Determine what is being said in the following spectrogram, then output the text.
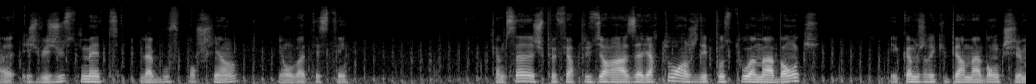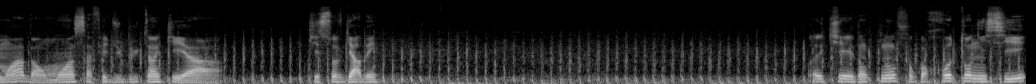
Euh, je vais juste mettre la bouffe pour chien et on va tester. Comme ça, je peux faire plusieurs allers-retours. Hein. Je dépose tout à ma banque. Et comme je récupère ma banque chez moi, bah, au moins ça fait du butin qui est, qui est sauvegardé. Ok, donc nous, faut qu'on retourne ici.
